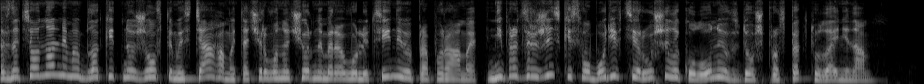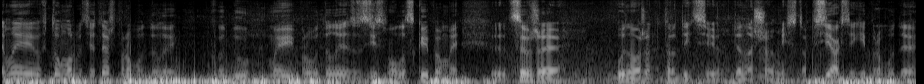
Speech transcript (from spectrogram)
з національними блакитно-жовтими стягами та червоно-чорними революційними прапорами Дніпродзержинські свободівці рушили колоною вздовж проспекту Леніна. Ми в тому році теж проводили ходу, ми її проводили зі смолоскипами. Е, Це вже будемо вважати традицією для нашого міста. Всі акції, які проводить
